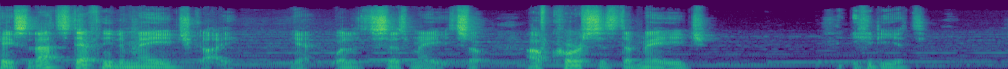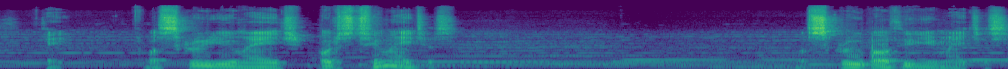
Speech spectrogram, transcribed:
okay so that's definitely the mage guy. Yeah well it says mage so of course it's the mage. Idiot. Okay well screw you mage. Oh there's two mages. Well screw both of you mages.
